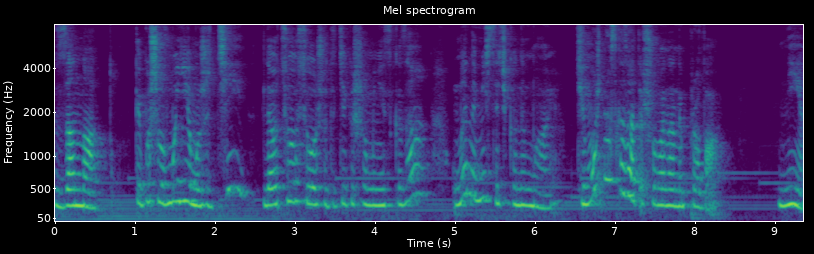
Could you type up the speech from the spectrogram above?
занадто. Типу, що в моєму житті для цього всього, що ти тільки що мені сказав, у мене місцячка немає. Чи можна сказати, що вона не права? Ні.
